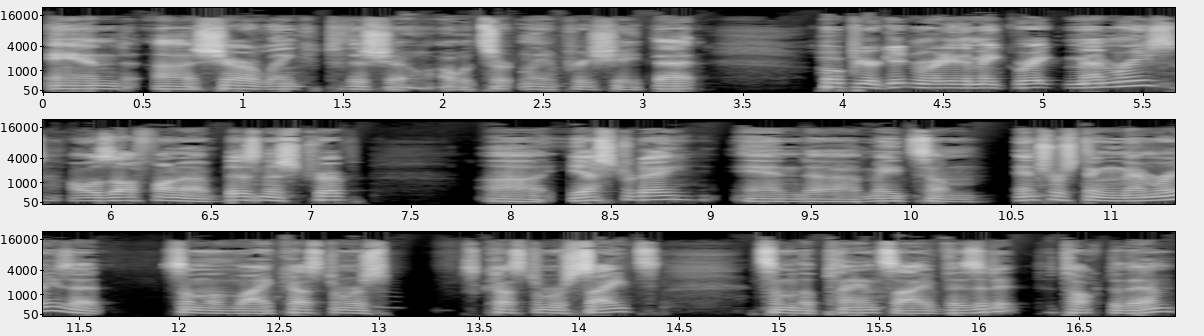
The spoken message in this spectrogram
and uh, share a link to the show. I would certainly appreciate that. Hope you're getting ready to make great memories. I was off on a business trip uh, yesterday and uh, made some interesting memories at some of my customers customer sites, some of the plants I visited to talk to them.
